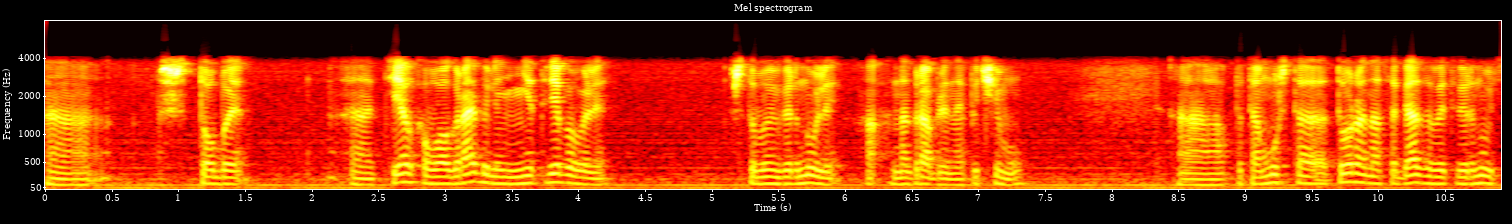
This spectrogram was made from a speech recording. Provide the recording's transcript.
э, чтобы те, кого ограбили, не требовали, чтобы им вернули а, награбленное. Почему? А, потому что Тора нас обязывает вернуть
